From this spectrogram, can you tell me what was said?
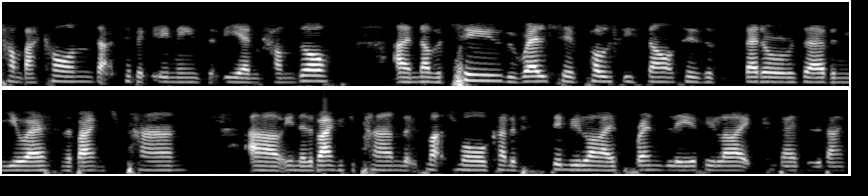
come back on. That typically means that the yen comes off. And number two, the relative policy stances of the Federal Reserve in the US and the Bank of Japan. Uh, you know, the Bank of Japan looks much more kind of stimuli friendly, if you like, compared to the Bank,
